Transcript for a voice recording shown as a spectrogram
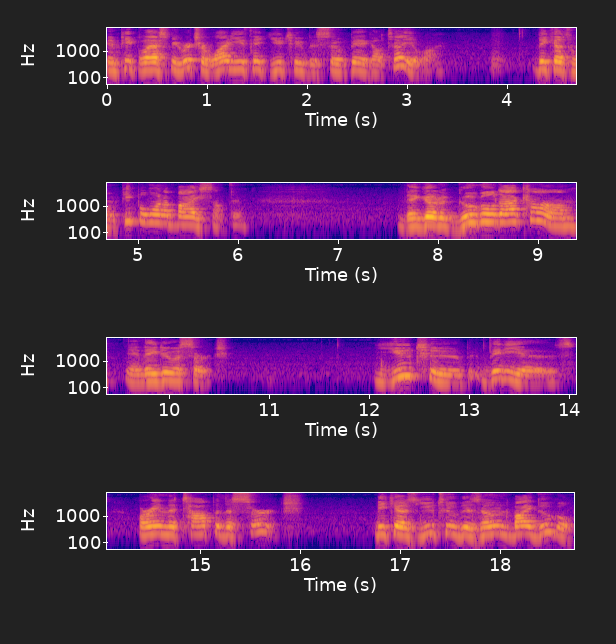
And people ask me, Richard, why do you think YouTube is so big? I'll tell you why. Because when people want to buy something, they go to google.com and they do a search. YouTube videos are in the top of the search because YouTube is owned by Google.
